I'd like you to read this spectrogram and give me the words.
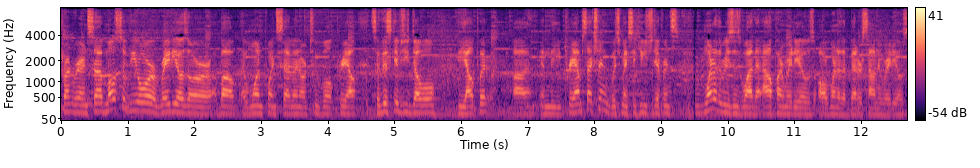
front, rear, and sub. Most of your radios are about a 1.7 or 2 volt pre-out, so this gives you double the output uh, in the preamp section, which makes a huge difference. One of the reasons why that Alpine radios are one of the better sounding radios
